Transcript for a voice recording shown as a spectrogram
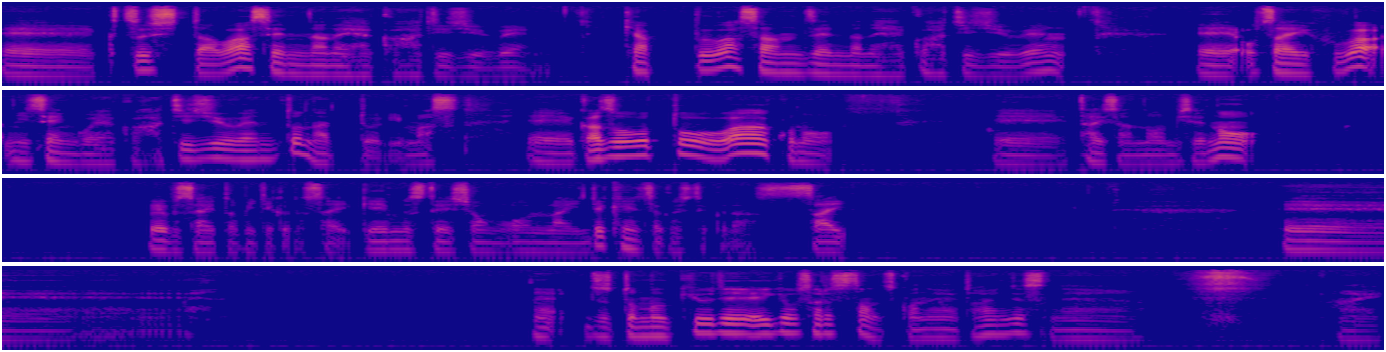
えー、靴下は1780円、キャップは3780円、えー、お財布は2580円となっております。えー、画像等はこのえー、タイさんのお店のウェブサイトを見てください。ゲームステーションオンラインで検索してください。えー、ね、ずっと無給で営業されてたんですかね。大変ですね。はい。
